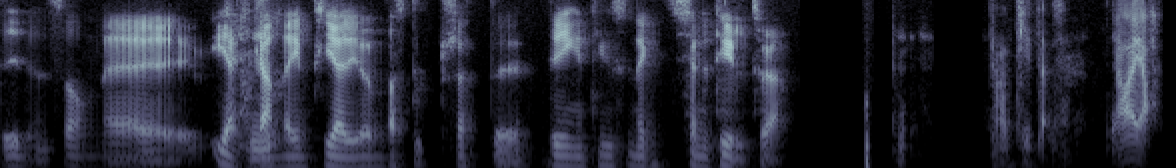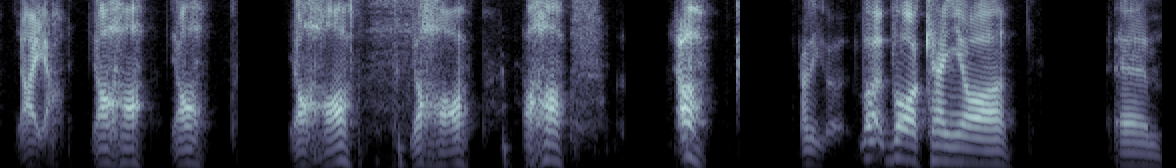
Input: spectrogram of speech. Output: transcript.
tiden som eh, ert Mm. gamla imperium var stort. Så det är ingenting som ni känner till tror jag. Han tittar så här. Ja, ja, ja, ja, jaha, ja, jaha, jaha, jaha, ja. Vad, vad kan jag... ehm,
